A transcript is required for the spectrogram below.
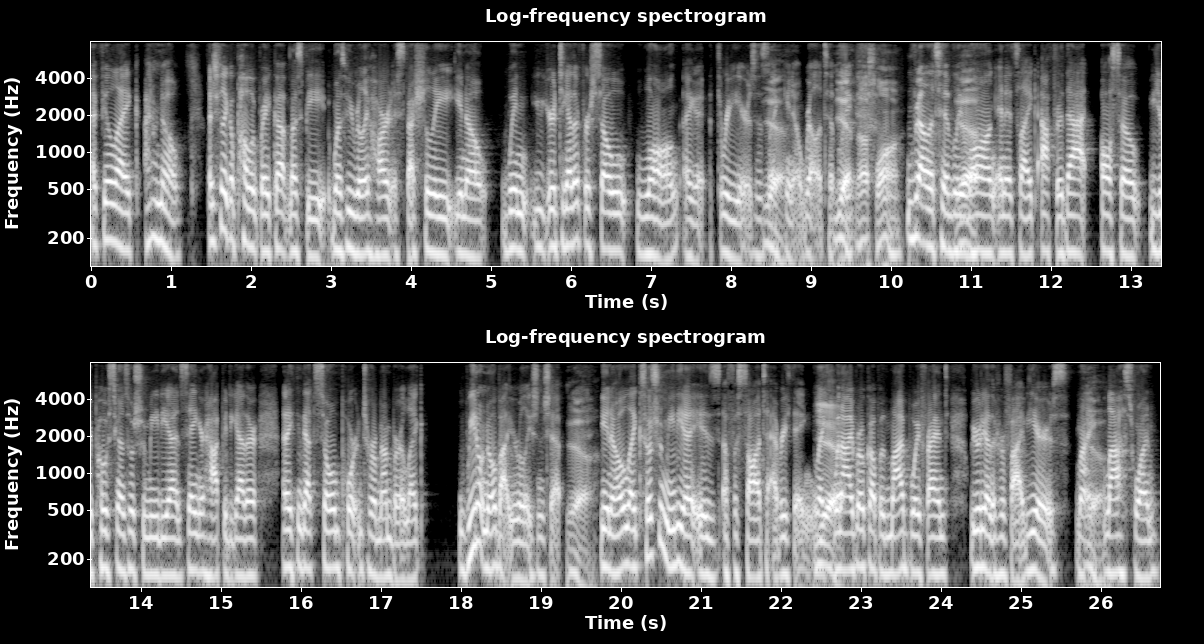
I feel like I don't know. I just feel like a public breakup must be must be really hard, especially you know when you- you're together for so long. I three years is like you know relatively Yeah, that's long. relatively Yeah. long, and it's like after that also you're posting on social media and saying you're happy together, and I think that's so important to remember. Like we don't know about your relationship. Yeah. You know, like social media is a facade to everything. Like Yeah. when I broke up with my boyfriend, we were together for five years, my Yeah. last one.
